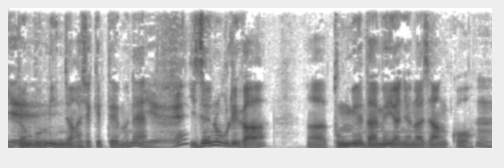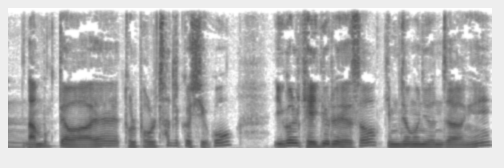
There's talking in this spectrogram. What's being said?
예. 이런 부분 인정하셨기 때문에 예. 이제는 우리가 어, 북미 회담에 연연하지 않고 음. 남북 대화의 돌파구를 찾을 것이고 이걸 계기로 해서 김정은 위원장이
